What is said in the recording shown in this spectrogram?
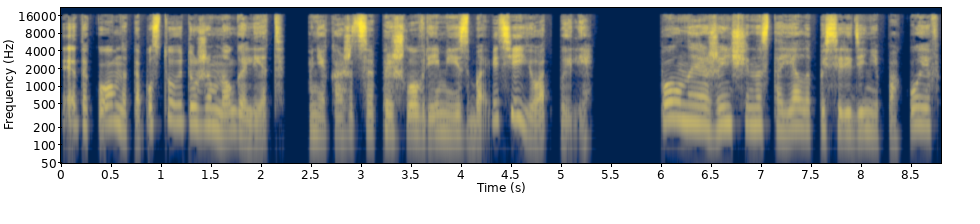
Эта комната пустует уже много лет. Мне кажется, пришло время избавить ее от пыли». Полная женщина стояла посередине покоев,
